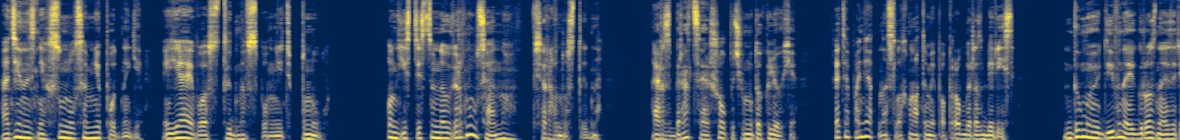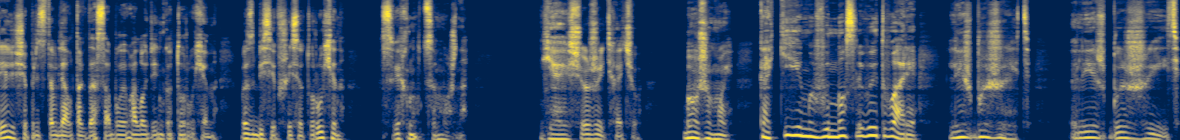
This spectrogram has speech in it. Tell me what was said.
Один из них сунулся мне под ноги, и я его, стыдно вспомнить, пнул. Он, естественно, увернулся, но все равно стыдно. А разбираться я шел почему-то к Лёхе. Хотя, понятно, с лохматыми попробуй разберись. Думаю, дивное и грозное зрелище представлял тогда собой Володенька Турухин. Возбесившийся Турухин, свихнуться можно. Я еще жить хочу. Боже мой, какие мы выносливые твари! Лишь бы жить, лишь бы жить.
